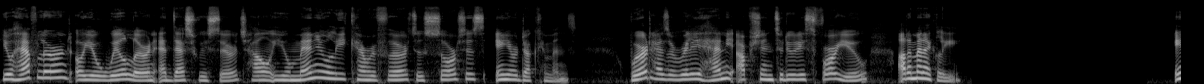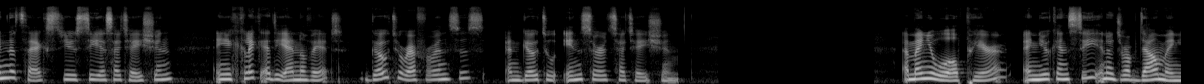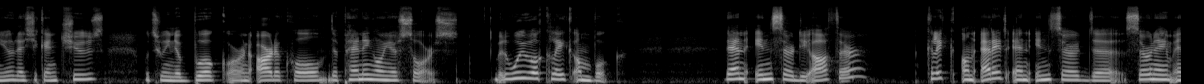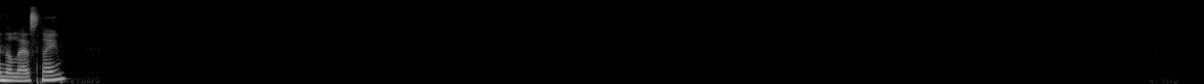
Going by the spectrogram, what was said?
You have learned or you will learn at Desk Research how you manually can refer to sources in your document. Word has a really handy option to do this for you automatically. In the text, you see a citation and you click at the end of it, go to References and go to Insert Citation. A menu will appear and you can see in a drop down menu that you can choose between a book or an article depending on your source. But we will click on book. Then insert the author. Click on edit and insert the surname and the last name.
